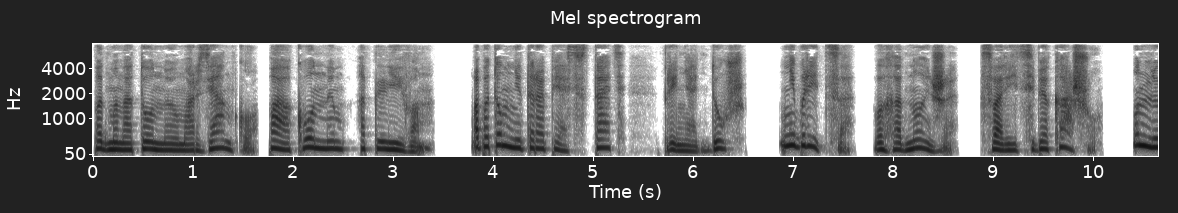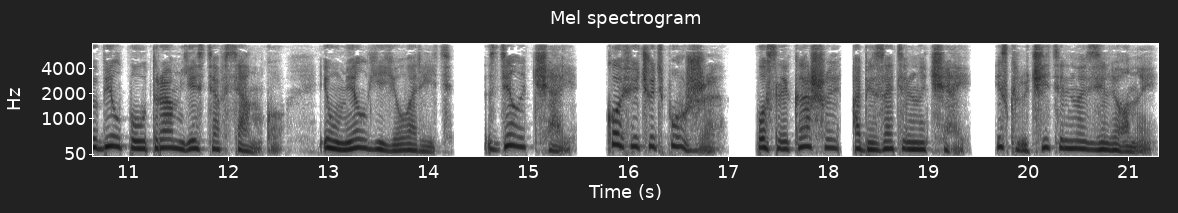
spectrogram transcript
под монотонную морзянку по оконным отливам, а потом, не торопясь встать, принять душ, не бриться, выходной же, сварить себе кашу. Он любил по утрам есть овсянку и умел ее варить. Сделать чай. Кофе чуть позже. После каши обязательно чай, исключительно зеленый.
